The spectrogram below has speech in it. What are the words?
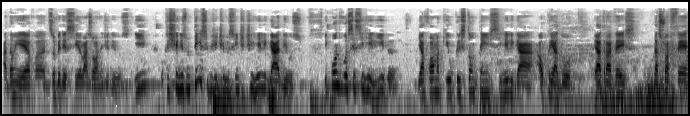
Adão e Eva desobedeceram às ordens de Deus. E o cristianismo tem esse objetivo sim de te religar a Deus. E quando você se religa, e a forma que o cristão tem de se religar ao Criador é através da sua fé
